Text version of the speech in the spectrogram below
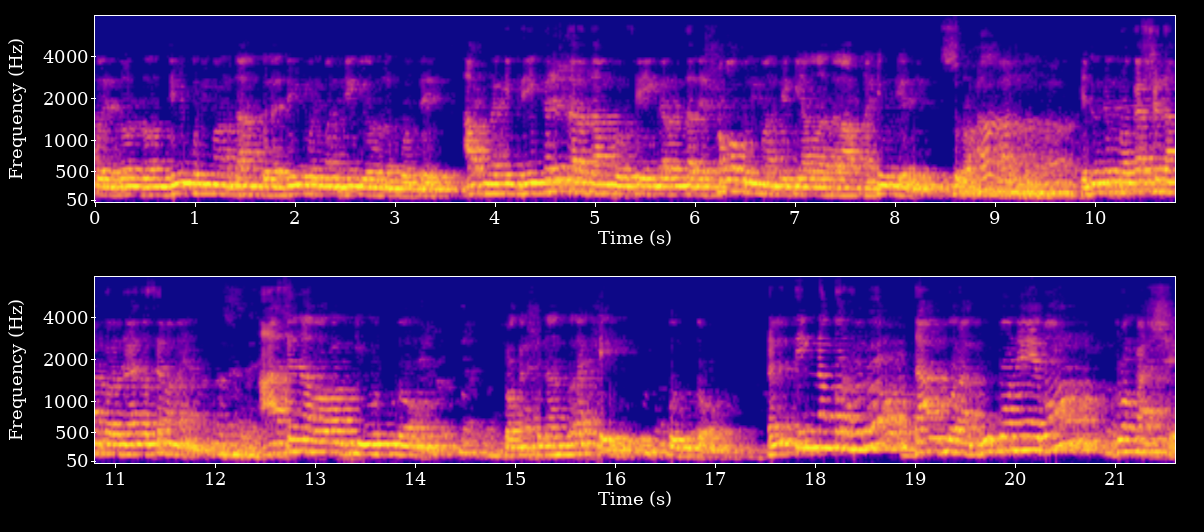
করে দশজন যে পরিমাণ দান করে যে পরিমাণ নেকি অর্জন করছে আপনাকে দেখে তারা দান করছে এই কারণে তাদের সম পরিমাণ নেকি আল্লাহ তাআলা আপনাকে দিয়ে দিন এজন্য প্রকাশ্যে দান করা যায় আছে না নাই? আছে না বরং কি উত্তম? প্রকাশ্যে দান করা কি? উত্তম। তাহলে তিন নাম্বার হলো দান করা গোপনে এবং প্রকাশ্যে।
